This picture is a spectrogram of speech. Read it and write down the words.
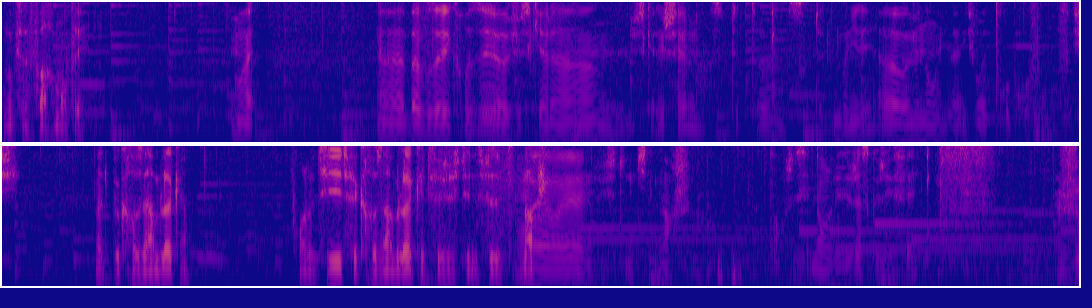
Donc ça fera remonter. Ouais. Euh, bah vous allez creuser euh, jusqu'à la jusqu'à l'échelle, c'est peut-être euh, ce serait peut-être une bonne idée. Ah ouais mais non, ils, va- vont être trop profonds, fait chier. Bah, tu peux creuser un bloc. Hein. Prends l'outil, tu fais creuser un bloc et tu fais juste une espèce de petite marche. Ouais ouais, juste une petite marche. Attends, j'essaie d'enlever déjà ce que j'ai fait. Je.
